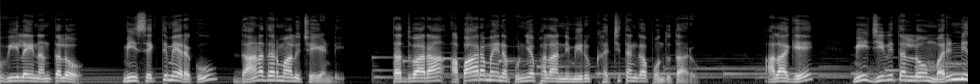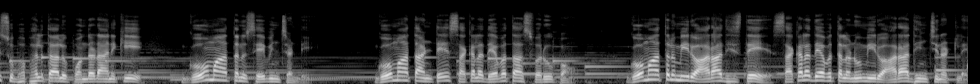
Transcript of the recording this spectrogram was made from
వీలైనంతలో మీ శక్తి మేరకు దానధర్మాలు చేయండి. తద్వారా అపారమైన పుణ్యఫలాన్ని మీరు ఖచ్చితంగా పొందుతారు. అలాగే మీ జీవితంలో మరిన్ని శుభఫలితాలు పొందడానికి గోమాతను సేవించండి. గోమాత అంటే సకల దేవతా స్వరూపం. గోమాతను మీరు ఆరాధిస్తే సకల దేవతలను మీరు ఆరాధించినట్లే.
